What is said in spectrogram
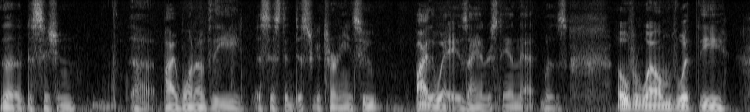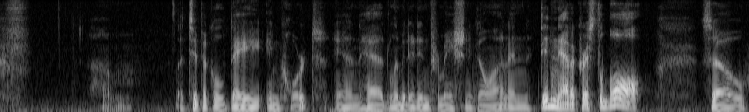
the decision uh, by one of the assistant district attorneys, who, by the way, as I understand that, was overwhelmed with the um, a typical day in court and had limited information to go on and didn't have a crystal ball. So,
